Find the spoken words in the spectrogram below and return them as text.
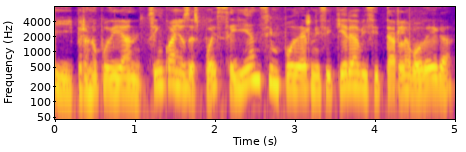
Y, pero no podían, cinco años después, seguían sin poder ni siquiera visitar la bodega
